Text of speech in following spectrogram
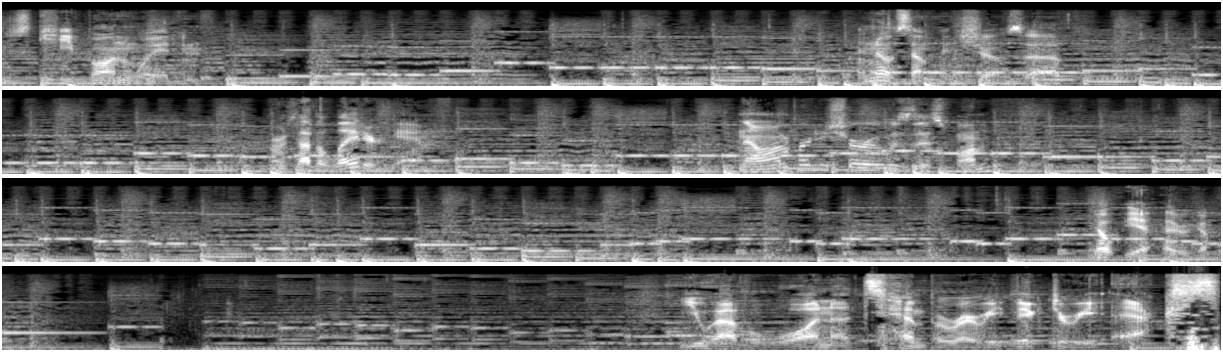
Just keep on waiting. I know something shows up. Or is that a later game? No, I'm pretty sure it was this one. Oh, yeah, there we go. You have won a temporary victory, X.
